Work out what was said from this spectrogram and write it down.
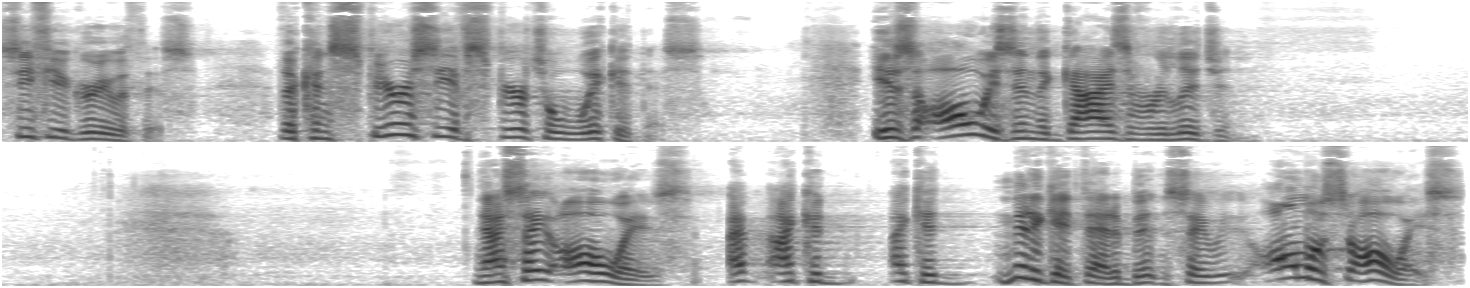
See if you agree with this. The conspiracy of spiritual wickedness is always in the guise of religion. Now, I say always. I, I could I could mitigate that a bit and say almost always,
